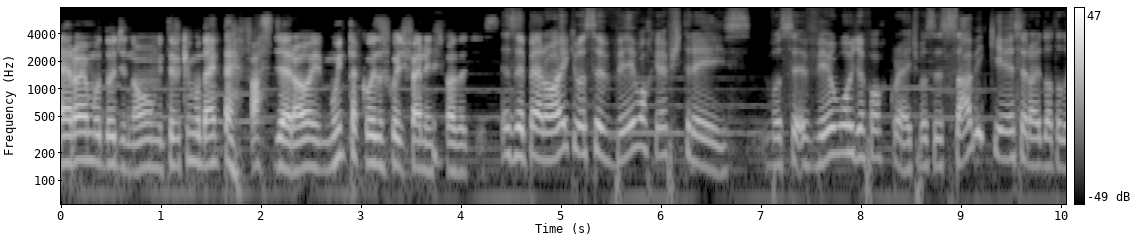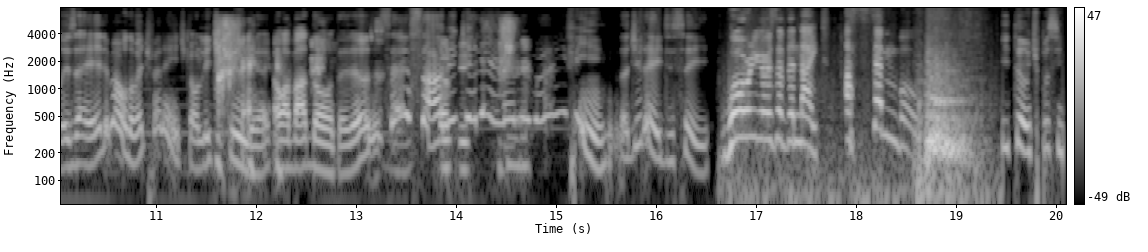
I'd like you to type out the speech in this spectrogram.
herói mudou de nome, teve que mudar a interface de herói, muita coisa ficou diferente por causa disso. Exemplo, herói que você vê Warcraft 3, você vê o World of Warcraft, você sabe que esse herói do Dota 2 é ele, mas o nome é diferente, que é o Lich King, né? Que é o Abaddon, entendeu? Você sabe que ele é ele, mas enfim, dá direito isso aí. Warriors of the Night, assemble! Então, tipo assim,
